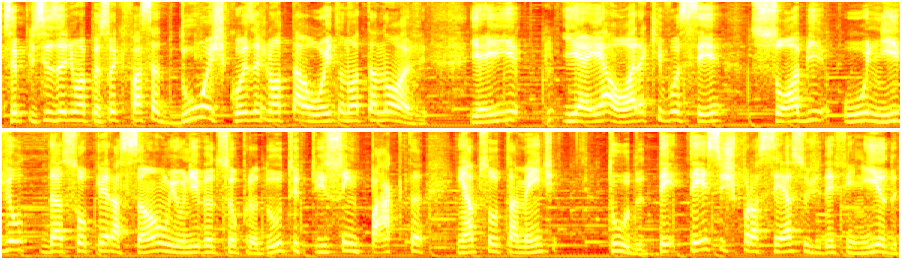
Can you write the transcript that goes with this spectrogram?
você precisa de uma pessoa que faça duas coisas nota 8, nota 9. E aí, e aí é a hora que você sobe o nível da sua operação e o nível do seu produto, e isso impacta em absolutamente tudo. Ter, ter esses processos definidos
